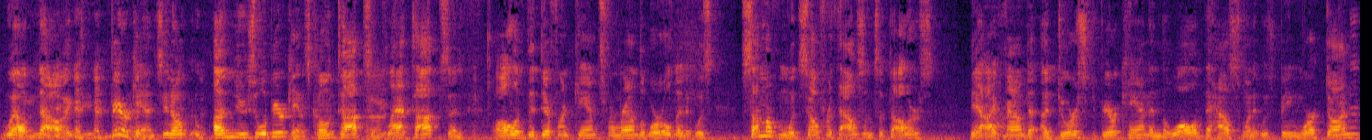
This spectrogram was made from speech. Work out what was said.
well, mm. no, I- beer cans, you know, unusual beer cans, cone tops and flat tops and all of the different cans from around the world. And it was, some of them would sell for thousands of dollars. Yeah, I found a, a Durst beer can in the wall of the house when it was being worked on, mm-hmm.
